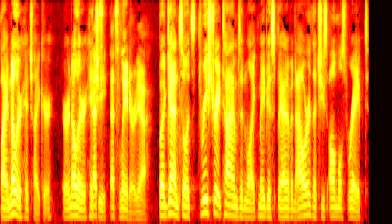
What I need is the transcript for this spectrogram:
by another hitchhiker or another That's hitchy. that's later, yeah. But again, so it's three straight times in like maybe a span of an hour that she's almost raped.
